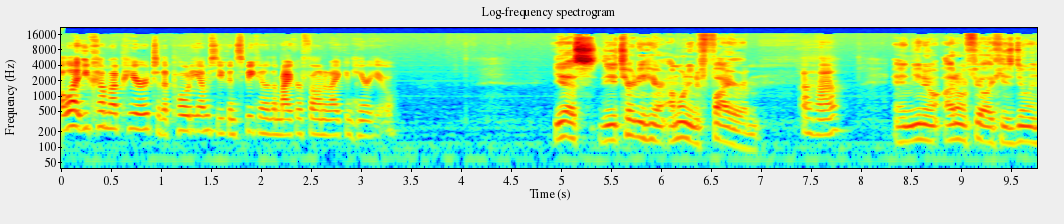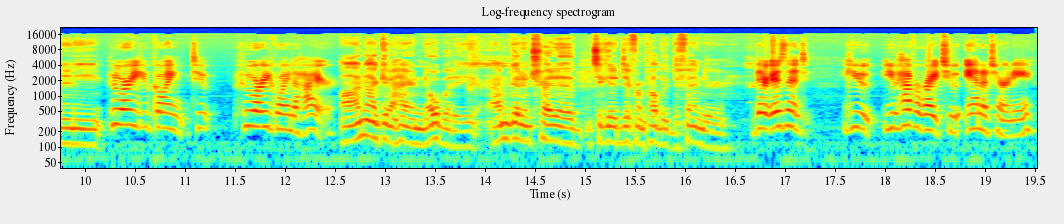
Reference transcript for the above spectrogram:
I'll let you come up here to the podium so you can speak into the microphone and I can hear you. Yes, the attorney here. I'm wanting to fire him, Uh-huh. and you know I don't feel like he's doing any. Who are you going to who are you going to hire? I'm not going to hire nobody. I'm going to try to to get a different public defender. There isn't you you have a right to an attorney.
